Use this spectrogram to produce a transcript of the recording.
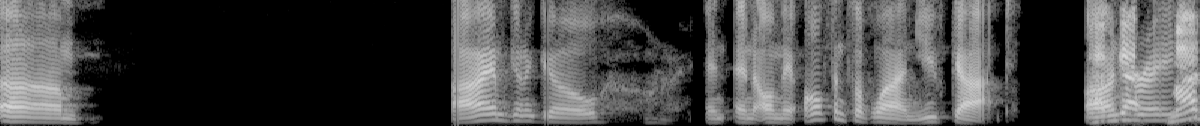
Um, I'm going to go, and and on the offensive line, you've got I've got my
